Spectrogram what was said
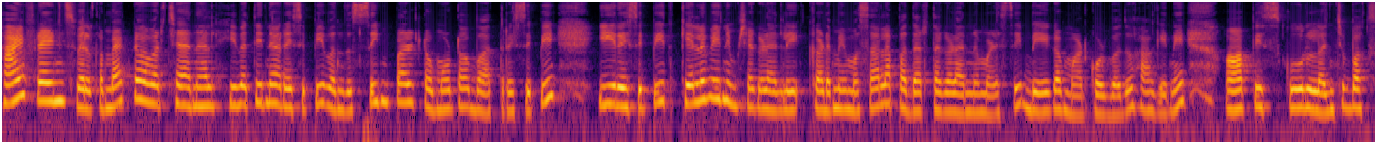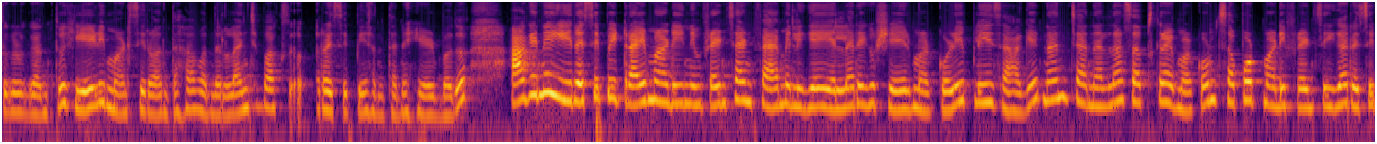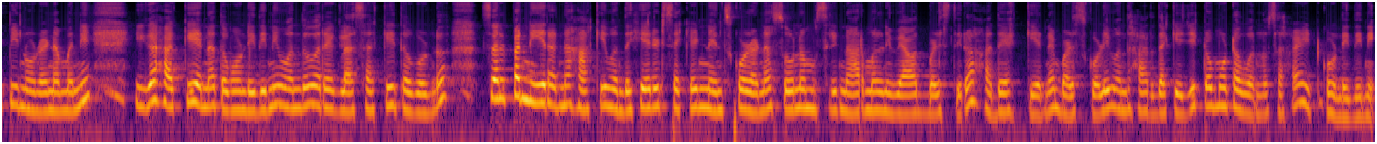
Hi friends welcome back to our channel ಇವತ್ತಿನ recipe ಒಂದು simple tomato bath recipe ಈ recipe ಕೆಲವೇ ನಿಮಿಷಗಳಲ್ಲಿ ಕಡಿಮೆ ಮಸಾಲ ಪದಾರ್ಥಗಳನ್ನು ಬಳಸಿ ಬೇಗ ಮಾಡ್ಕೊಳ್ಬೋದು. ಹಾಗೆಯೇ ಆಫೀಸ್ ಸ್ಕೂಲ್ ಲಂಚ್ ಬಾಕ್ಸ್ಗಳಿಗಂತೂ ಹೇಳಿ ಮಾಡಿಸಿರುವಂತಹ ಒಂದು ಲಂಚ್ ಬಾಕ್ಸ್ ರೆಸಿಪಿ ಅಂತಲೇ ಹೇಳ್ಬೋದು. ಹಾಗೆಯೇ ಈ ರೆಸಿಪಿ ಟ್ರೈ ಮಾಡಿ ನಿಮ್ಮ ಫ್ರೆಂಡ್ಸ್ ಆ್ಯಂಡ್ ಫ್ಯಾಮಿಲಿಗೆ ಎಲ್ಲರಿಗೂ ಶೇರ್ ಮಾಡ್ಕೊಳ್ಳಿ. ಪ್ಲೀಸ್ ಹಾಗೆ ನನ್ನ ಚಾನಲ್ನ ಸಬ್ಸ್ಕ್ರೈಬ್ ಮಾಡ್ಕೊಂಡು ಸಪೋರ್ಟ್ ಮಾಡಿ ಫ್ರೆಂಡ್ಸ್ ಈಗ ರೆಸಿಪಿ ನೋಡೋಣ ಬನ್ನಿ. ಈಗ ಅಕ್ಕಿಯನ್ನು ತೊಗೊಂಡು ತೊಗೊಂಡಿದ್ದೀನಿ, ಒಂದೂವರೆ ಗ್ಲಾಸ್ ಅಕ್ಕಿ ತೊಗೊಂಡು ಸ್ವಲ್ಪ ನೀರನ್ನು ಹಾಕಿ ಒಂದು ಎರಡು ಸೆಕೆಂಡ್ ನೆನೆಸ್ಕೊಳ್ಳೋಣ. ಸೋನಾ ಮುಸ್ರಿ ನಾರ್ಮಲ್ ನೀವು ಯಾವ್ದು ಬಳಸ್ತೀರೋ ಅದೇ ಅಕ್ಕಿಯನ್ನೇ ಬಳಸ್ಕೊಳ್ಳಿ. ಒಂದು ಅರ್ಧ ಕೆ ಜಿ ಟೊಮೊಟೊವನ್ನು ಸಹ ಇಟ್ಕೊಂಡಿದ್ದೀನಿ.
